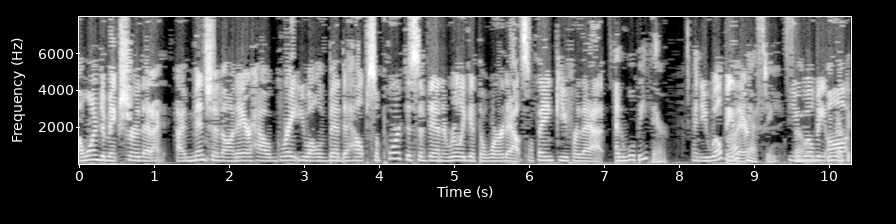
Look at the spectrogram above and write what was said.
I wanted to make sure that I, I mentioned on air how great you all have been to help support this event and really get the word out. So thank you for that. and we'll be there. And you will be there. Broadcasting, You will be on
